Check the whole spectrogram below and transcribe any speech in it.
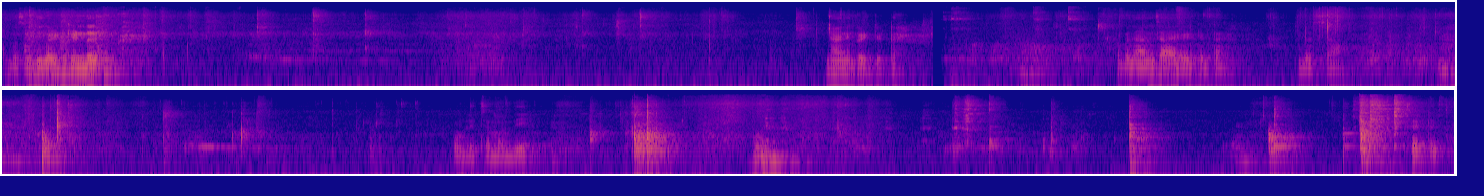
അപ്പോൾ കഴിക്കുന്നുണ്ട് ഞാനും കഴിക്കട്ടെ. അപ്പോൾ ഞാൻ ചായ കഴിക്കട്ടെ? ദശ. ഉള്ളിച്ചമ്മന്തി. ചട്ടൻ.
